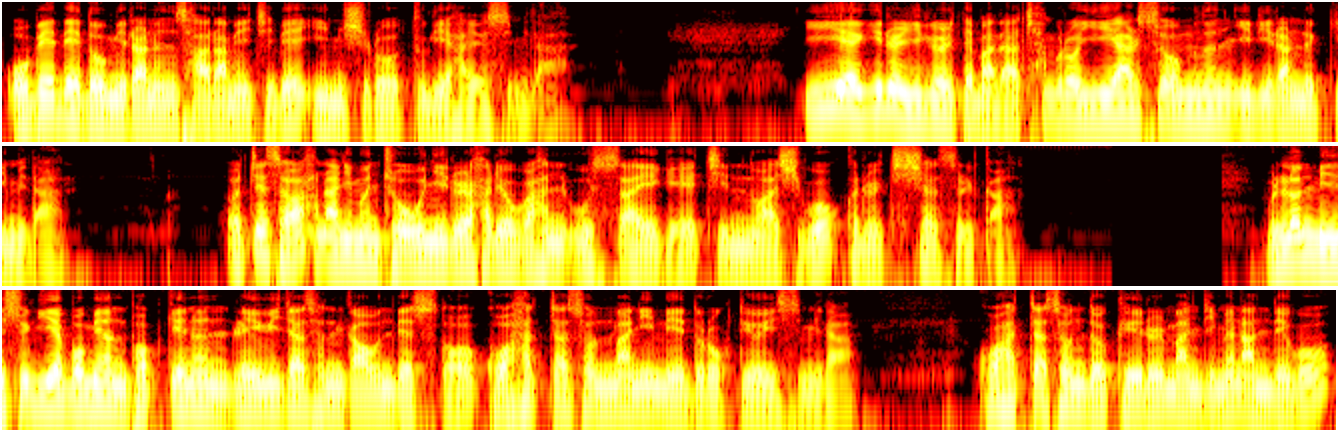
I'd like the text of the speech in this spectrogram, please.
오베데돔이라는 사람의 집에 임시로 두게 하였습니다. 이 얘기를 읽을 때마다 참으로 이해할 수 없는 일이란 느낍니다. 어째서 하나님은 좋은 일을 하려고 한 우사에게 진노하시고 그를 치셨을까? 물론 민수기에 보면 법계는 레위 자손 가운데서도 고핫 자손만이 내도록 되어 있습니다. 고핫 자손도 괴를 만지면 안 되고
